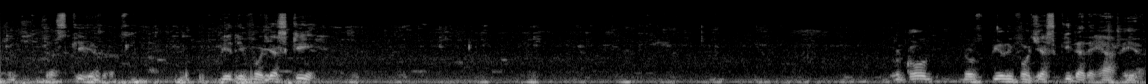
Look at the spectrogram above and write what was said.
Beautiful jet ski. Beautiful jet ski. Look all those beautiful jet ski that they have here.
